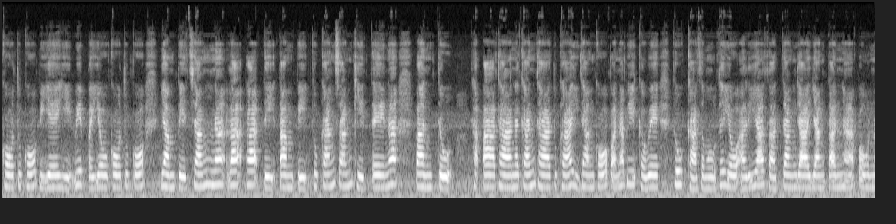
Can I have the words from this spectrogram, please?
โคทุโคปิเยหิวิปโยโคทุโคยัมปิชังนะละพะติตัมปิทุกขังสังขิตเตนะปัญจุ ปาทานคันธาทุขาอิทังโคปนาพิกเว ทุกขาสมุทโยอริยสัจจังยายังตันหาโปโน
